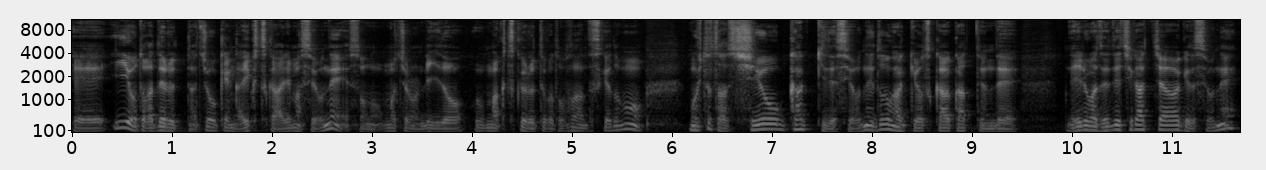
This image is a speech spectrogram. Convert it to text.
えー、いい音が出るっていうのは条件がいくつかありますよねそのもちろんリードをうまく作るってこともそうなんですけどももう一つは使用楽器ですよねどの楽器を使うかっていうんで音色が全然違っちゃうわけですよね。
